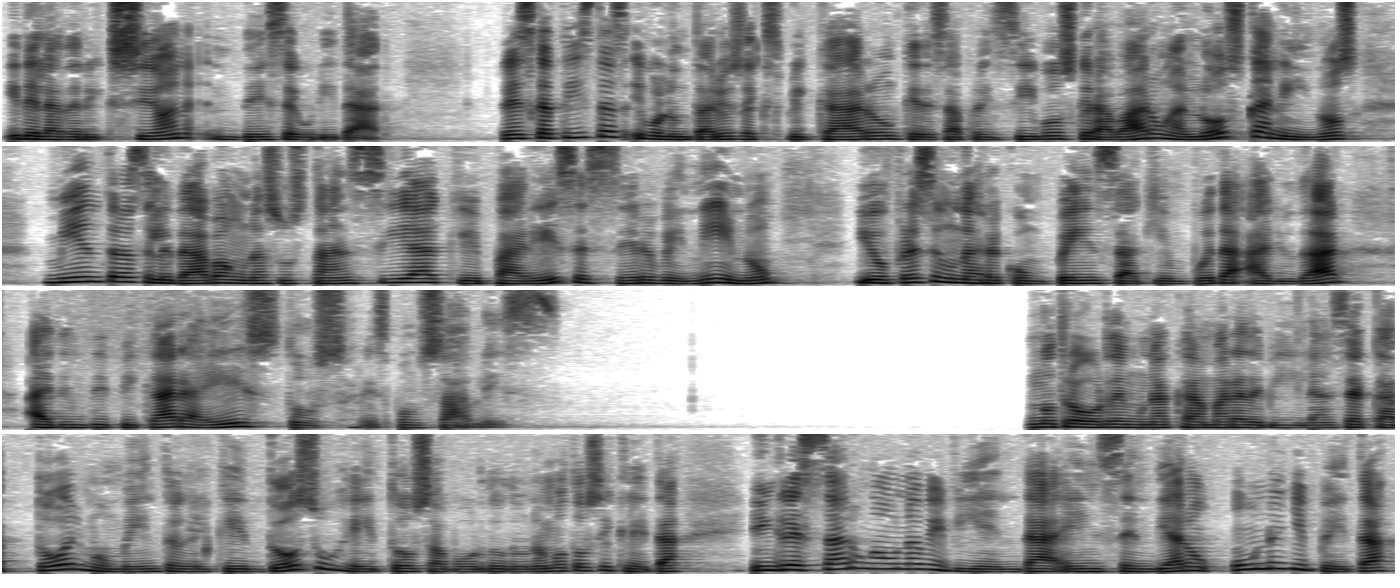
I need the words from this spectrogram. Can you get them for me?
y de la dirección de seguridad. Rescatistas y voluntarios explicaron que desaprensivos grabaron a los caninos mientras le daban una sustancia que parece ser veneno y ofrecen una recompensa a quien pueda ayudar a identificar a estos responsables. En otro orden, una cámara de vigilancia captó el momento en el que dos sujetos a bordo de una motocicleta ingresaron a una vivienda e incendiaron una jipeta,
